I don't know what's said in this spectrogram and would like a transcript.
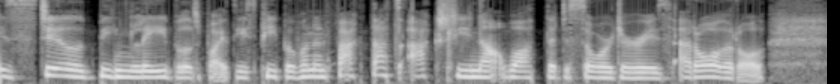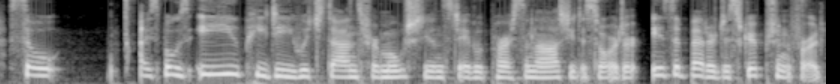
is still being labelled by these people when in fact that's actually not what the disorder is at all at all. So I suppose EUPD, which stands for Emotionally Unstable Personality Disorder, is a better description for it.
